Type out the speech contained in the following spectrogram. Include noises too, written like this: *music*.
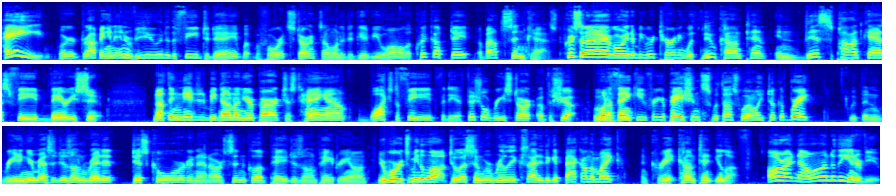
Hey, we're dropping an interview into the feed today, but before it starts, I wanted to give you all a quick update about Sincast. Chris and I are going to be returning with new content in this podcast feed very soon. Nothing needed to be done on your part, just hang out, watch the feed for the official restart of the show. We want to thank you for your patience with us while we took a break. We've been reading your messages on Reddit, Discord, and at our Sin Club pages on Patreon. Your words mean a lot to us, and we're really excited to get back on the mic and create content you love. All right, now on to the interview.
